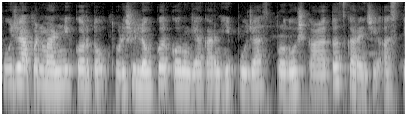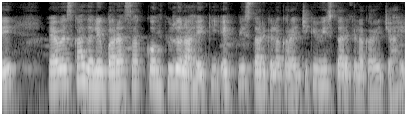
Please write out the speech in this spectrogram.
पूजा आपण मांडणी करतो थोडीशी लवकर करून घ्या कारण ही पूजा प्रदोष काळातच करायची असते. यावेळेस काय झाले बराचसा कन्फ्युजन आहे की एकवीस तारखेला करायची की वीस तारखेला करायची आहे.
